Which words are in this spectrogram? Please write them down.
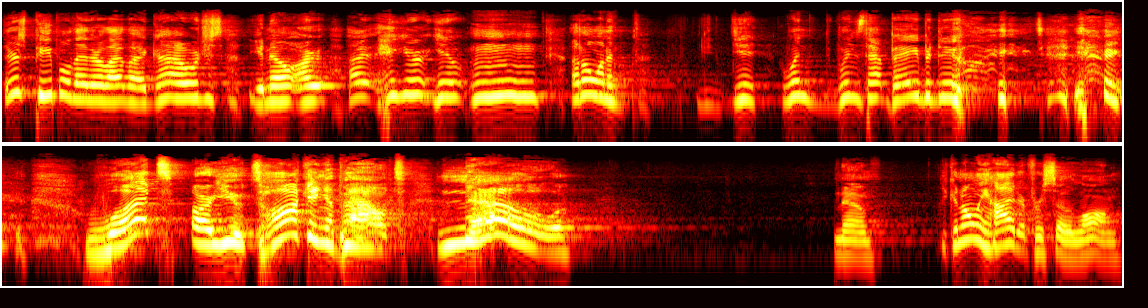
There's people that are like, like, oh, we're just, you know, are, I, hey, you're, you know, mm, I don't want to. When, when's that baby due? what are you talking about? No. No. You can only hide it for so long.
